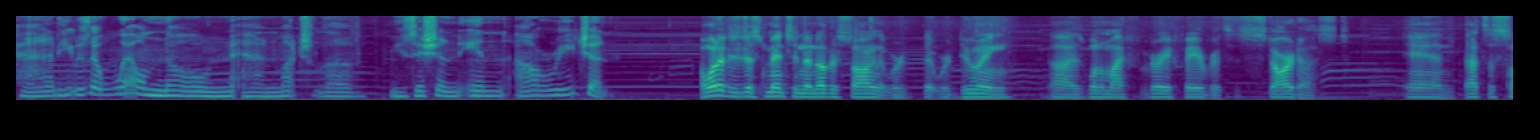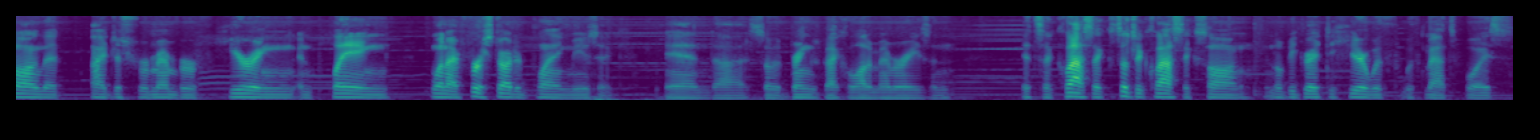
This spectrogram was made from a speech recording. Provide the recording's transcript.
and he was a well known and much loved musician in our region. I wanted to just mention another song that we're that we're doing uh, is one of my very favorites. is Stardust, and that's a song that I just remember hearing and playing when I first started playing music, and uh, so it brings back a lot of memories. And it's a classic, such a classic song. It'll be great to hear with with Matt's voice.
